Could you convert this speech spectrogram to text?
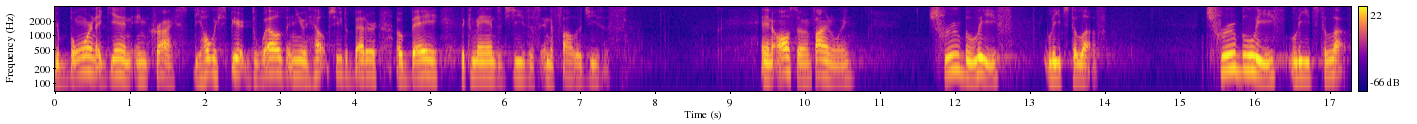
You're born again in Christ. The Holy Spirit dwells in you and helps you to better obey the commands of Jesus and to follow Jesus. And also, and finally, true belief leads to love. True belief leads to love.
